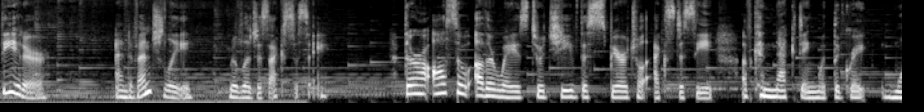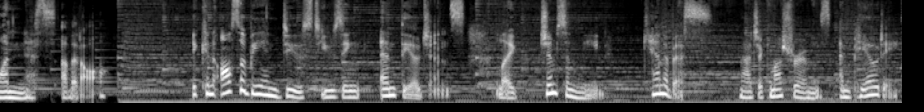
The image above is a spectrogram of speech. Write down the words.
theater, and eventually religious ecstasy. There are also other ways to achieve this spiritual ecstasy of connecting with the great oneness of it all. It can also be induced using entheogens like Jimson weed, cannabis, magic mushrooms, and peyote.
